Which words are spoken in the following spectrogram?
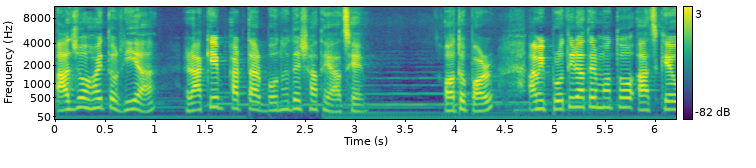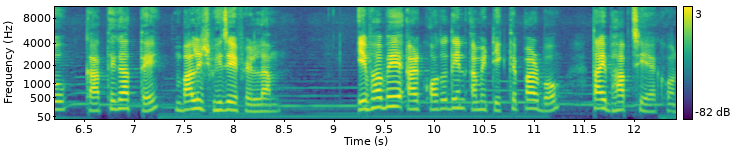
আজও হয়তো রিয়া, রাকিব আর তার বন্ধুদের সাথে আছে। অতপর আমি প্রতি রাতের মতো আজকেও কাঁদতে কাঁদতে বালিশ ভিজিয়ে ফেললাম। এভাবে আর কতদিন আমি টিকতে পারব তাই ভাবছি এখন।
